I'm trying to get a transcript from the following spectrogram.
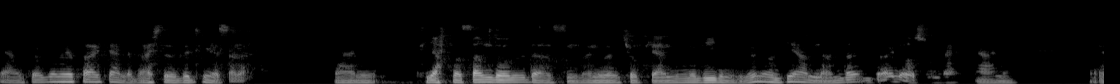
Yani programı yaparken de başta da dedim ya sana. Yani yapmasam da olur da aslında. Hani ben çok kendimde değilim gibi ama bir yandan da böyle olsun be. Yani e,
